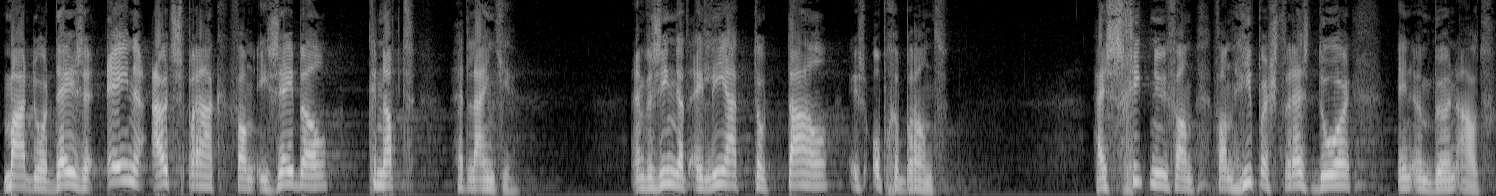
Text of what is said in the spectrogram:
Maar door deze ene uitspraak van Izebel knapt het lijntje. En we zien dat Elia totaal is opgebrand. Hij schiet nu van, van hyperstress door in een burn-out.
